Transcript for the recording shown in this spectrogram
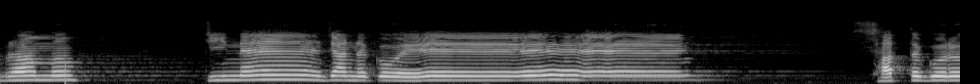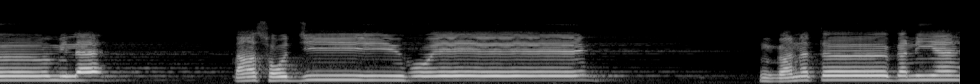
ਬ੍ਰਹਮ ਚੀਨੈ ਜਨ ਕੋਏ। ਸਤ ਗੁਰ ਮਿਲੈ ਤਾਂ ਸੋਜੀ ਹੋਏ। ਗਨਤ ਗਨੀਐ,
